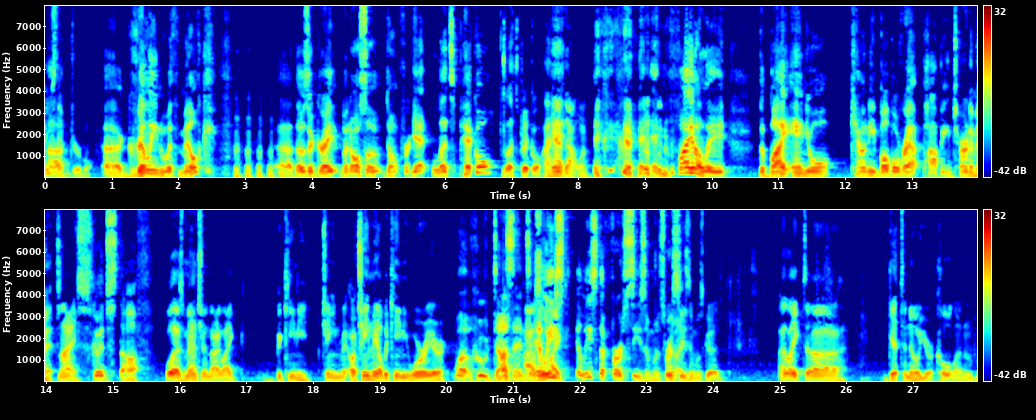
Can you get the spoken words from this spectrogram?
I used to have a gerbil. uh, grilling with milk. uh, those are great, but also don't forget let's pickle, Let's pickle. I had that one. and finally the biannual county bubble wrap popping tournament. Nice. Good stuff. Well, as mentioned, I like bikini chain oh chainmail bikini warrior. Well, who doesn't? At least, liked- at least the first season was First good. season was good. I liked uh, get to know your colon.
